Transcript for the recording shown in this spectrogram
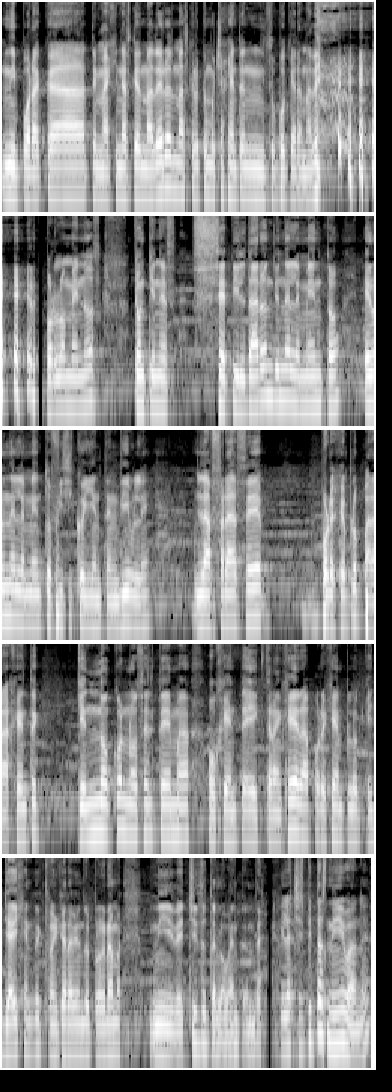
ni por acá te imaginas que es madero. Es más, creo que mucha gente ni supo que era madero. por lo menos con quienes se tildaron de un elemento, era un elemento físico y entendible. La frase, por ejemplo, para gente que no conoce el tema o gente extranjera, por ejemplo, que ya hay gente extranjera viendo el programa, ni de chiste te lo va a entender. Y las chispitas ni iban, ¿eh?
